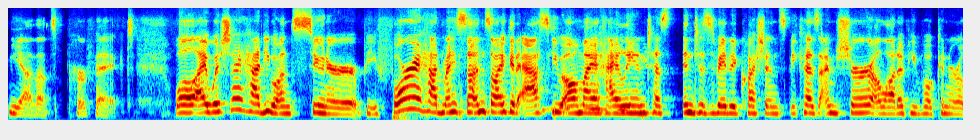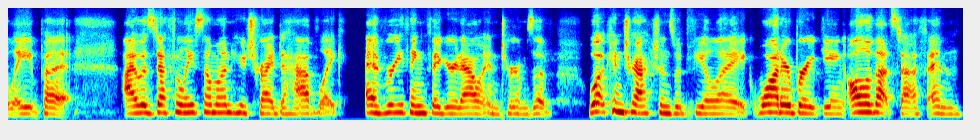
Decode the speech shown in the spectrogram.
Yeah, that's perfect. Well, I wish I had you on sooner before I had my son so I could ask you all my highly anticipated questions because I'm sure a lot of people can relate, but I was definitely someone who tried to have like everything figured out in terms of what contractions would feel like, water breaking, all of that stuff. And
